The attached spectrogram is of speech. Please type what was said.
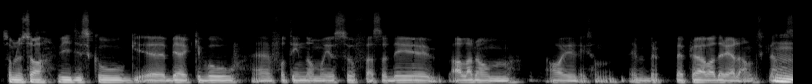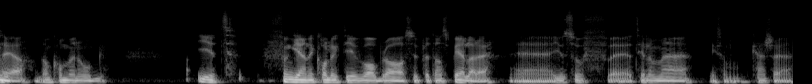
som du sa, Videskog, eh, Bjerkebo, eh, fått in dem och Yusuf. Alltså det är, alla de har ju liksom, är be- beprövade redan skulle jag Mm. säga. De kommer nog i ett fungerande kollektiv vara bra superettan-spelare. Eh, Yusuf eh, till och med liksom, kanske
